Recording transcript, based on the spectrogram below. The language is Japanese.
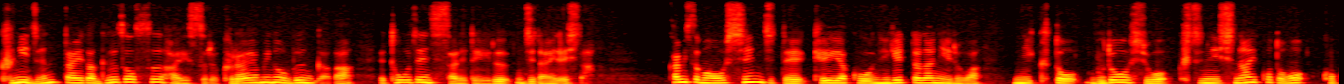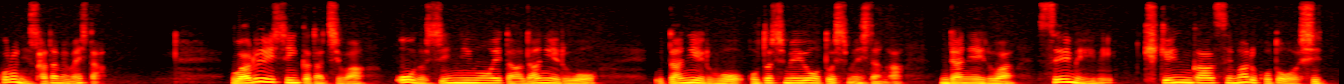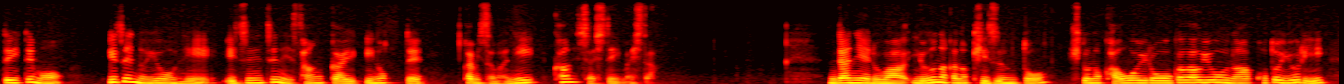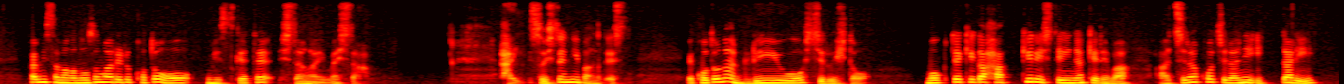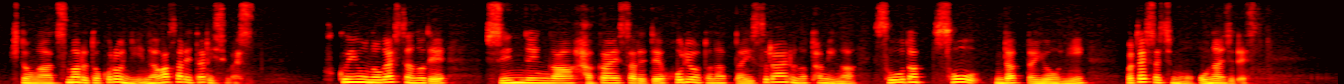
国全体が偶像崇拝する暗闇の文化が当然視されている時代でした。神様を信じて契約を握ったダニエルは肉とブドウ酒を口にしないことを心に定めました。悪い進化たちは王の信任を得たダニエルをダニエルを貶めようとしましたがダニエルは生命に危険が迫ることを知っていても以前のように一日に3回祈って神様に感謝していましたダニエルは世の中の基準と人の顔色を伺うようなことより神様が望まれることを見つけて従いました。はい、そして2番です。異なる理由を知る人。目的がはっきりしていなければあちらこちらに行ったり人が集まるところに流されたりします。福音を逃したので神殿が破壊されて捕虜となったイスラエルの民がそうだそうだったように私たちも同じです。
